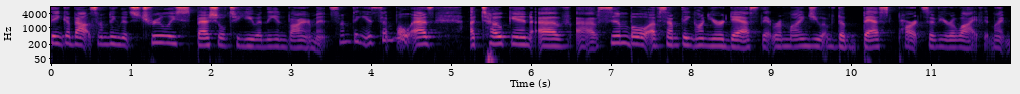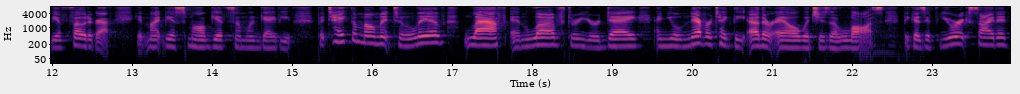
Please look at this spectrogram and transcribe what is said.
think about something that's truly special to you in the environment. Something as simple as a token of a symbol of something on your desk that reminds you of the best parts of your life. It might be a photograph, it might be a small gift someone gave you. But take the moment to live, laugh, and love through your day, and you'll never take the other L, which is a loss. Because if you're excited,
